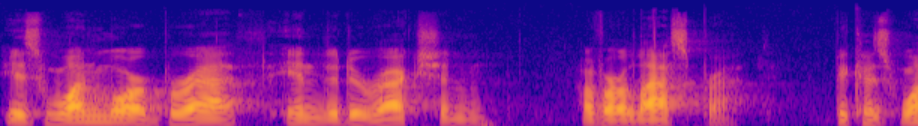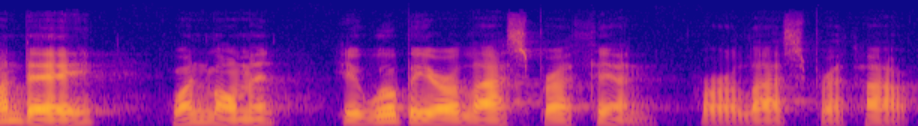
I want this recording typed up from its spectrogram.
is one more breath in the direction of our last breath. Because one day, one moment, it will be our last breath in or our last breath out.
